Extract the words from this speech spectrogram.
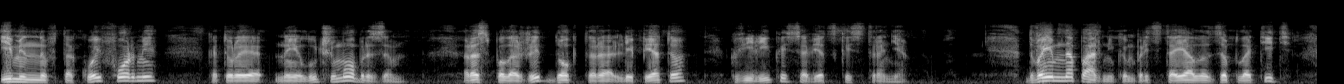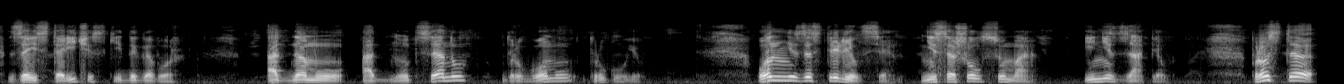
именно в такой форме, которая наилучшим образом расположит доктора Лепето к великой советской стране. Двоим напарникам предстояло заплатить за исторический договор. Одному одну цену, другому другую. Он не застрелился, не сошел с ума и не запил. Просто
